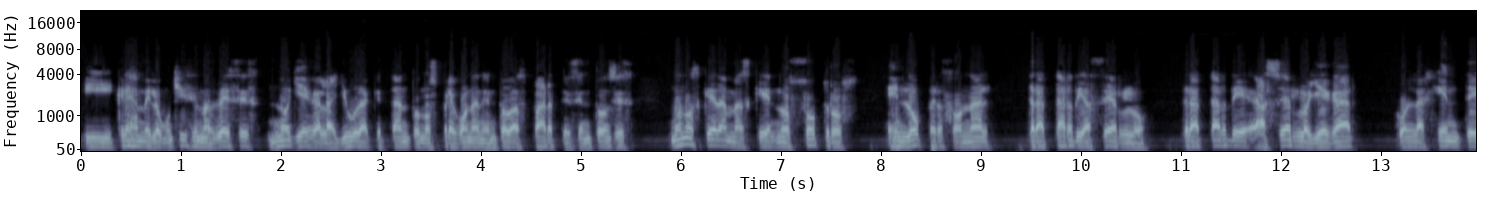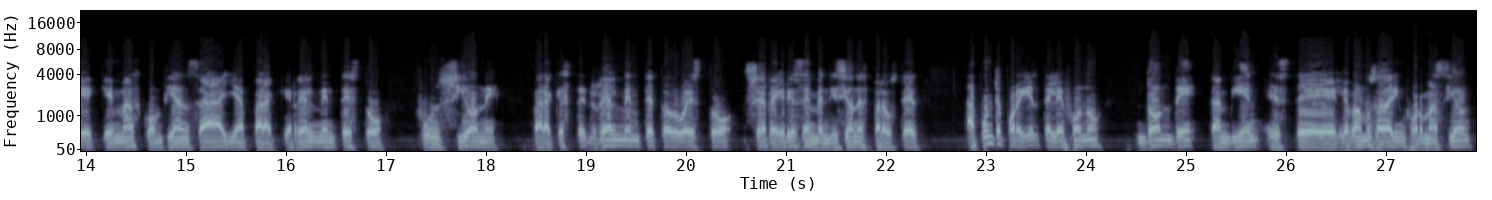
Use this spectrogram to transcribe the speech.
y créanmelo muchísimas veces no llega la ayuda que tanto nos pregonan en todas partes. Entonces no nos queda más que nosotros en lo personal tratar de hacerlo, tratar de hacerlo llegar con la gente que más confianza haya para que realmente esto funcione, para que este, realmente todo esto se regrese en bendiciones para usted. Apunte por ahí el teléfono donde también este, le vamos a dar información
